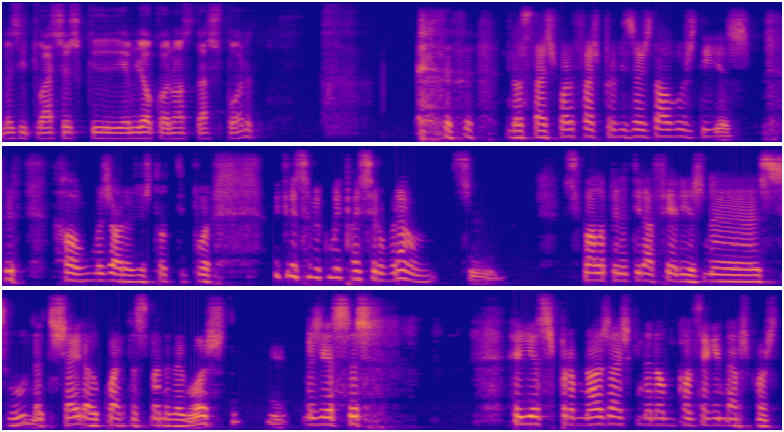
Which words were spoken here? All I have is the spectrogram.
Mas e tu achas que é melhor que o nosso da Sport? Não está Sport faz previsões de alguns dias, algumas horas. Eu estou tipo eu queria saber como é que vai ser o verão. Se, se vale a pena tirar férias na segunda, terceira ou quarta semana de agosto. Mas essas, a esses pormenores acho que ainda não me conseguem dar resposta.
